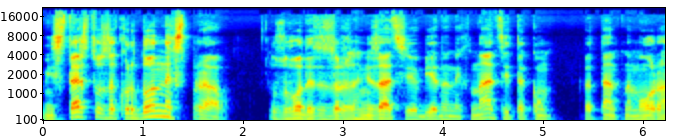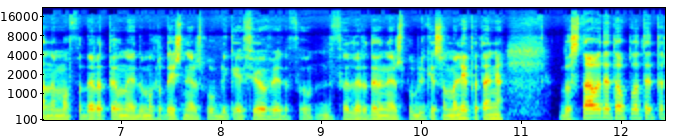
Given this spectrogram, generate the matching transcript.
Міністерство закордонних справ узгодити з Організацією Об'єднаних Націй та компетентними органами Федеративної Демократичної Республіки Ефіопія та Федеративної Республіки Сомалі питання доставити та оплатити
